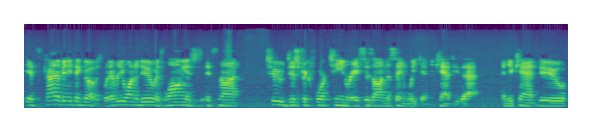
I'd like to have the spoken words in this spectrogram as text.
it's kind of anything goes. Whatever you want to do, as long as it's not two District 14 races on the same weekend, you can't do that, and you can't do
